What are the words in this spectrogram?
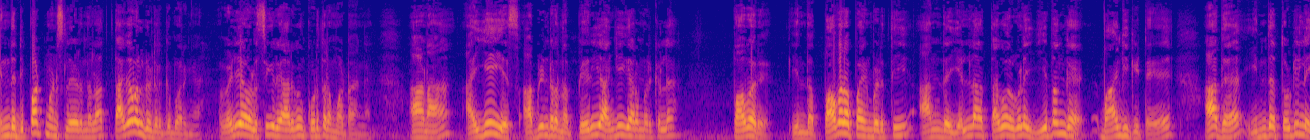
இந்த டிபார்ட்மெண்ட்ஸில் இருந்தெல்லாம் தகவல்கள் இருக்குது பாருங்கள் வெளியே அவ்வளோ சீக்கிரம் யாருக்கும் கொடுத்துட மாட்டாங்க. ஆனால் ஐஏஎஸ் அப்படின்ற அந்த பெரிய அங்கீகாரம் இருக்குல்ல பவர் இந்த பவரை பயன்படுத்தி அந்த எல்லா தகவல்களையும் இவங்க வாங்கிக்கிட்டு அதை இந்த தொழிலை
